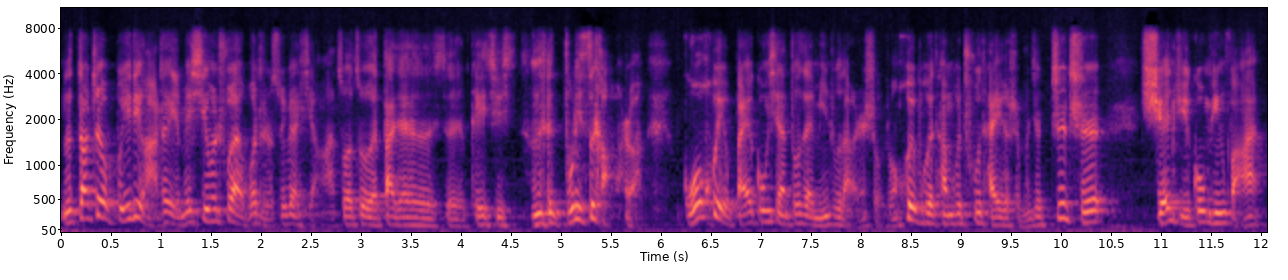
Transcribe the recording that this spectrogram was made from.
那当这不一定啊，这也没新闻出来，我只是随便想啊，做做大家呃可以去 独立思考，是吧？国会、白宫现在都在民主党人手中，会不会他们会出台一个什么，就支持选举公平法案？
